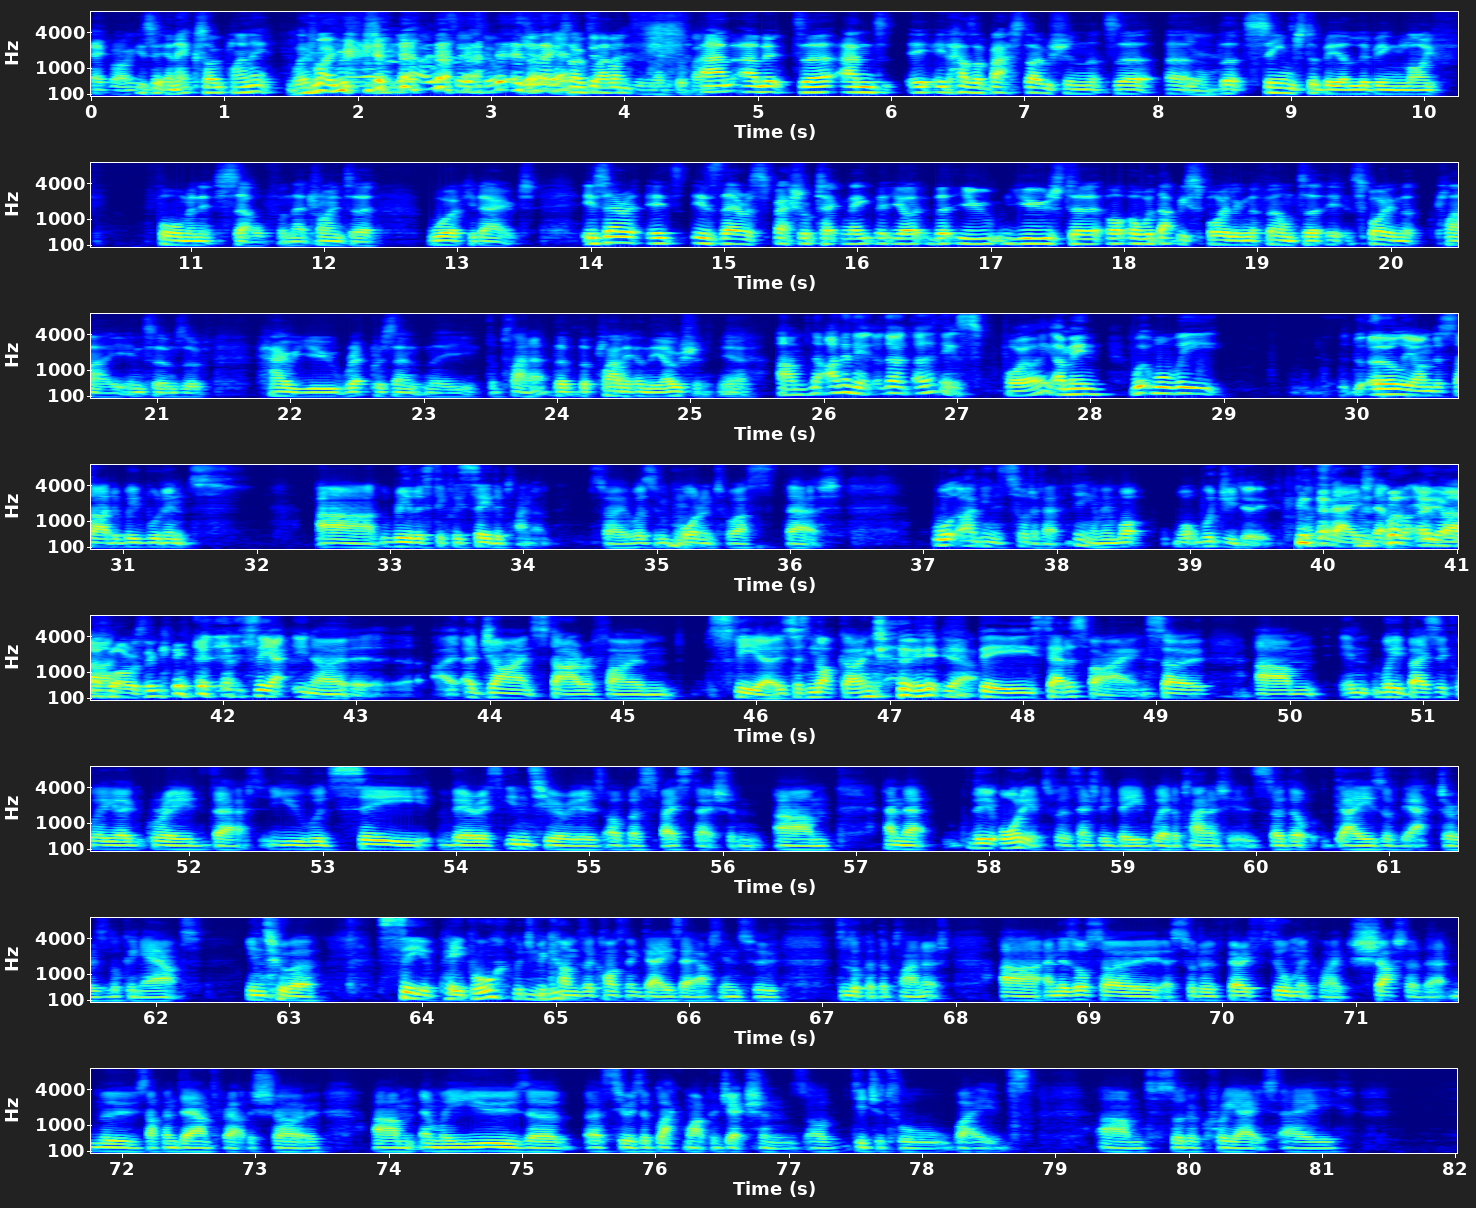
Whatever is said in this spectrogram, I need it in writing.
Is it an exoplanet? Yeah, I would say so. It's an Yeah, yeah. exoplanet, an exoplanet. and and it uh, and it, it has a vast ocean that's a, a Yeah. that seems to be a living life form in itself, and they're trying to work it out. Is there a, is is there a special technique that you that you use to, or, or would that be spoiling the film to spoiling the play in terms of how you represent the The planet. the, the planet and the ocean? Yeah. Um, no, I don't think I don't think it's spoiling. I mean, we, well, we early on decided we wouldn't uh, realistically see the planet, so it was important to us that well, I mean, it's sort of that thing. I mean, what what would you do on stage that would ever? yeah, that's what I was thinking. it's the you know a, a giant styrofoam sphere is just not going to Yeah. be satisfying. So um, in, we basically agreed that you would see various interiors of a space station, um, and that the audience would essentially be where the planet is. So the gaze of the actor is looking out into a sea of people, which becomes a constant gaze out into to look at the planet. Uh, and there's also a sort of very filmic like shutter that moves up and down throughout the show. Um, and we use a, a series of black and white projections of digital waves um, to sort of create a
